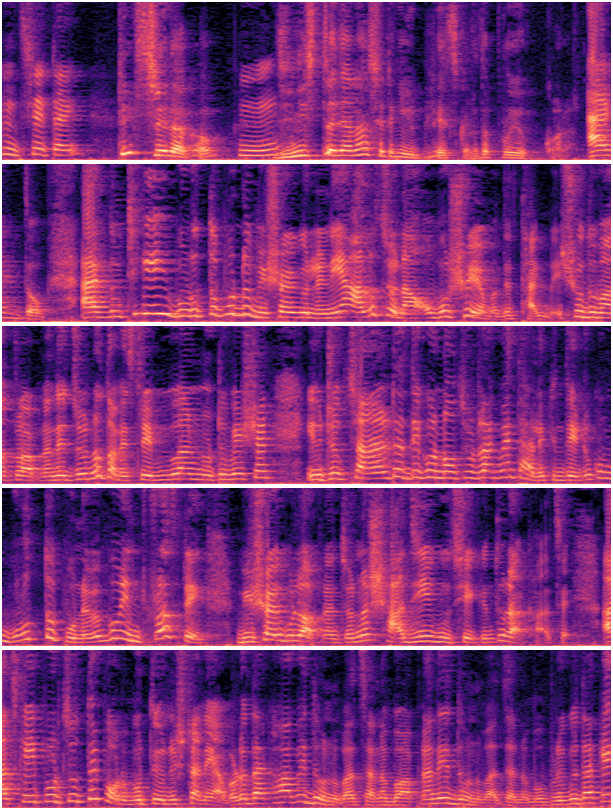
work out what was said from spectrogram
সেটাই। ঠিক সেরকম। জিনিসটা জানা সেটাকে ইউটিলাইজ করা তো প্রয়োগ করা। একদম একদম। ঠিক এই গুরুত্বপূর্ণ বিষয়গুলো নিয়ে আলোচনা অবশ্যই আমাদের থাকবে। শুধুমাত্র আপনাদের জন্য তবে স্টেবিওয়ান মোটিভেশন ইউটিউব চ্যানেলটার দিকেও নজর রাখবেন। তাহলে কিন্তু এরকম গুরুত্বপূর্ণ এবং খুব ইন্টারেস্টিং বিষয়গুলো আপনার জন্য সাজিয়ে গুছিয়ে কিন্তু রাখা আছে। আজকে এই পর্যন্তই। পরবর্তী অনুষ্ঠানে আবারও দেখা হবে। ধন্যবাদ জানাব আপনাদের ধন্যবাদ জানাব ভৃগুদাকে।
